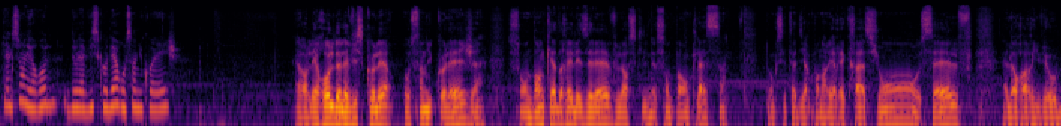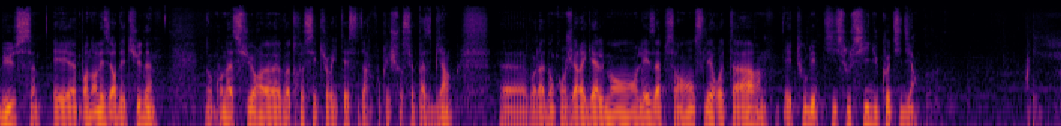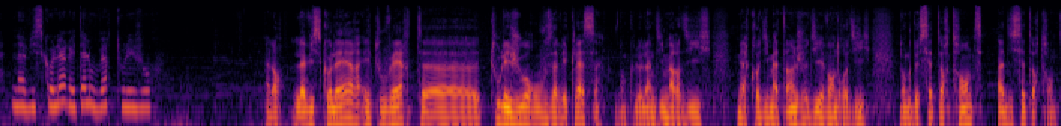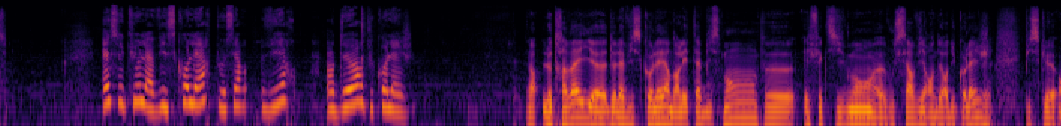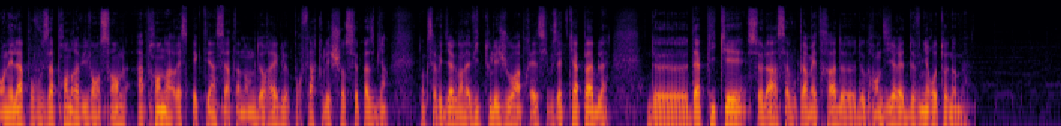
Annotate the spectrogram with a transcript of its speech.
Quels sont les rôles de la vie scolaire au sein du collège alors les rôles de la vie scolaire au sein du collège sont d'encadrer les élèves lorsqu'ils ne sont pas en classe, donc c'est-à-dire pendant les récréations, au self, à leur arrivée au bus et euh, pendant les heures d'études. Donc on assure euh, votre sécurité, c'est-à-dire pour que les choses se passent bien. Euh, voilà, donc on gère également les absences, les retards et tous les petits soucis du quotidien. La vie scolaire est-elle ouverte tous les jours? Alors, la vie scolaire est ouverte euh, tous les jours où vous avez classe, donc le lundi, mardi, mercredi matin, jeudi et vendredi, donc de 7h30 à 17h30. Est-ce que la vie scolaire peut servir en dehors du collège? Le travail euh, de la vie scolaire dans l'établissement peut effectivement euh, vous servir en dehors du collège, puisqu'on est là pour vous apprendre à vivre ensemble, apprendre à respecter un certain nombre de règles pour faire que les choses se passent bien. Donc ça veut dire que dans la vie de tous les jours, après, si vous êtes capable d'appliquer cela, ça vous permettra de grandir et de devenir autonome.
